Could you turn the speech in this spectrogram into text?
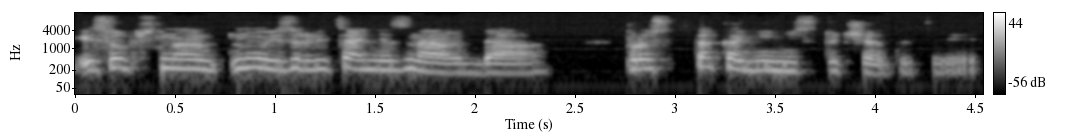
И, собственно, ну, израильтяне знают, да. Просто так они не стучат в дверь.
